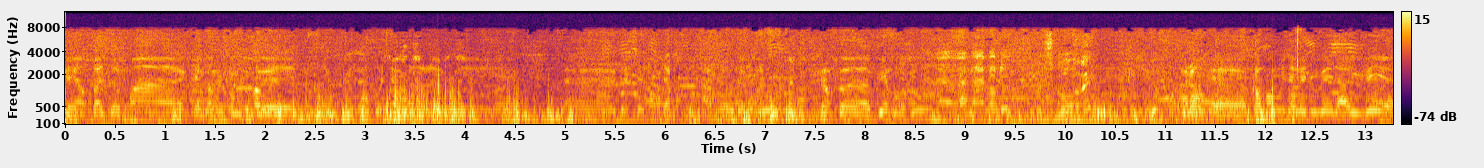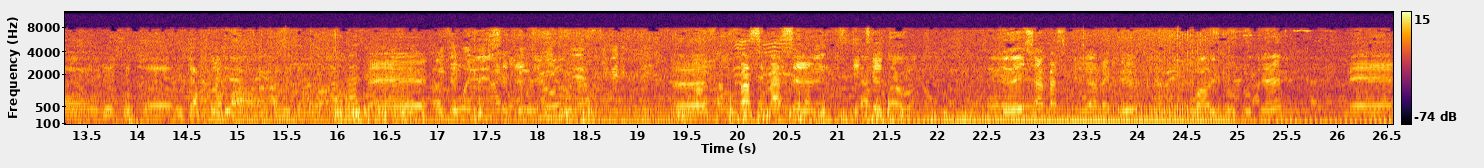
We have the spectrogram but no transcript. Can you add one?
j'ai en face de moi quelqu'un qui proportionner dans l'arrivée euh, de cette étape à Port-de-France. Donc, euh, bien bonjour. Bonjour. Alors, euh, comment vous avez trouvé l'arrivée euh, de cette euh, étape? Euh, au début, c'était dur. Pour passer Marcel, c'était très dur. J'ai réussi à basculer avec eux pour arriver au Beauclerc. Mais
